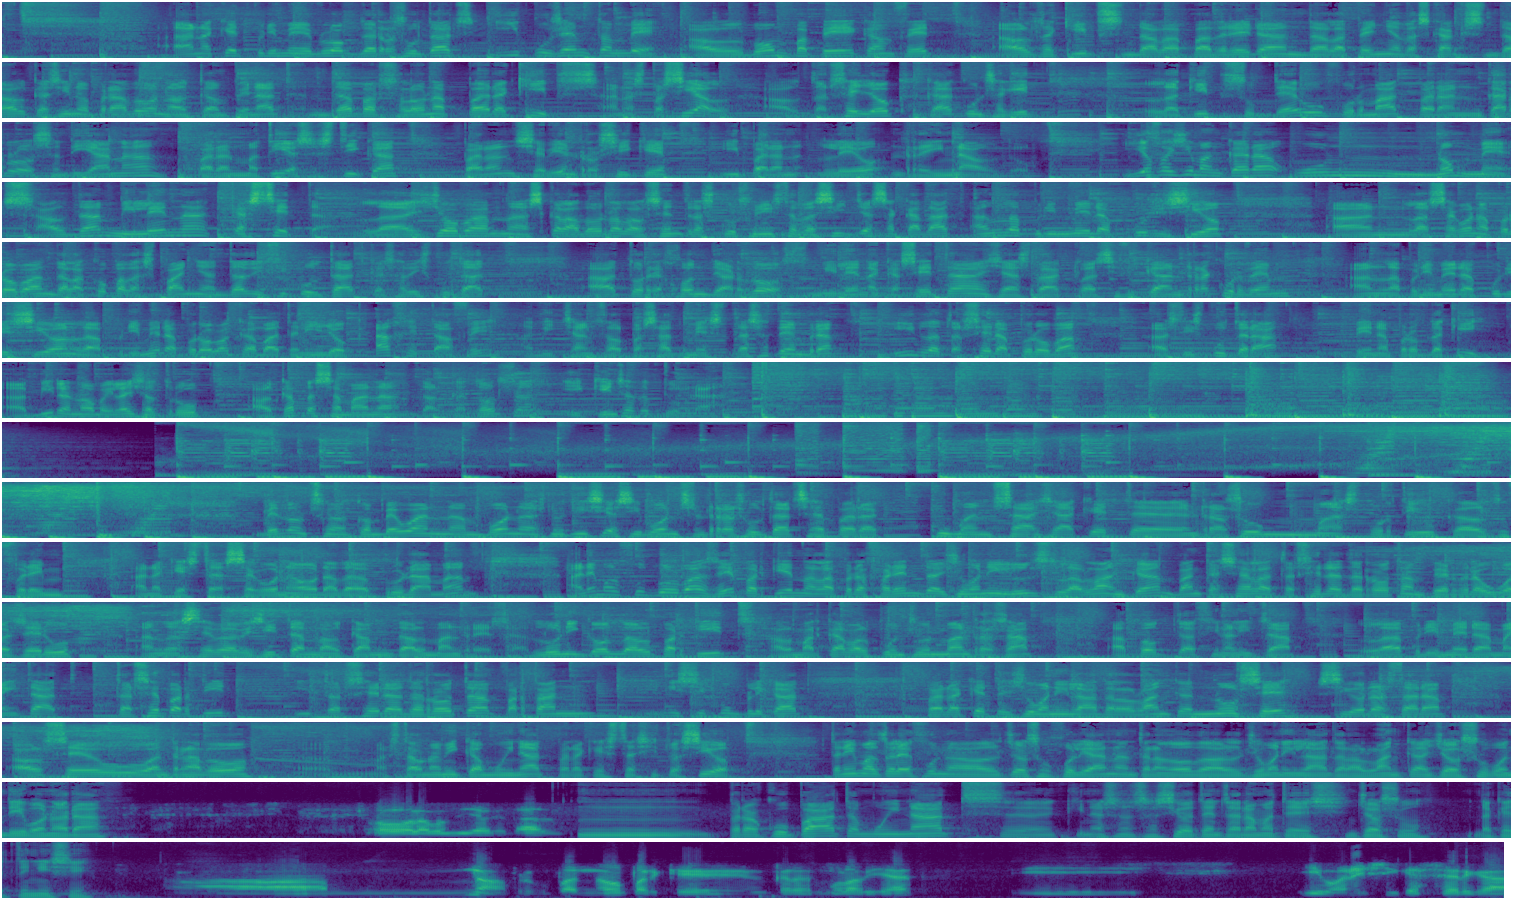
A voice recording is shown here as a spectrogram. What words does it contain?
En aquest primer bloc de resultats hi posem també el bon paper que han fet els equips de la pedrera de la penya d'escacs del Casino Prado en el Campionat de Barcelona per equips, en especial el tercer lloc que ha aconseguit l'equip sub-10 format per en Carlos Diana, per en Matías Estica, per en Xavier Rosique i per en Leo Reinaldo. I afegim encara un nom més, el de Milena Caseta. La jove escaladora del Centre Excursionista de Sitges s'ha quedat en la primera posició en la segona prova de la Copa d'Espanya de dificultat que s'ha disputat a Torrejón de Ardoz. Milena Caseta ja es va classificar, en recordem, en la primera posició en la primera prova que va tenir lloc a Getafe a mitjans del passat mes de setembre i la tercera prova es disputarà ben a prop d'aquí, a Vilanova i la Geltrú, al cap de setmana del 14 i 15 d'octubre. Bé, doncs, com veuen, amb bones notícies i bons resultats per a començar ja aquest eh, resum esportiu que els oferim en aquesta segona hora de programa. Anem al futbol base perquè en la preferent de juvenils, la Blanca va encaixar la tercera derrota en perdre 1 a 0 en la seva visita amb el camp del Manresa. L'únic gol del partit el marcava el conjunt manresà a poc de finalitzar la primera meitat. Tercer partit i tercera derrota, per tant, inici complicat per aquest juvenil de la Blanca. No sé si hores d'ara el seu entrenador eh, està una mica amoïnat per aquesta situació. Tenim al telèfon el Josu Julián, entrenador del juvenil de la Blanca. Josu, bon dia i bona hora. Hola, bon dia, què tal? Mm, preocupat, amoïnat, eh, quina sensació tens ara mateix, Josu, d'aquest inici? Uh, no, preocupat no, perquè encara és molt aviat i, i bueno, sí que és cert que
